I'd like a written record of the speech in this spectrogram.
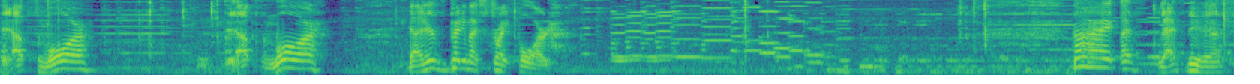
And up some more. And up some more. Yeah, this is pretty much straightforward. Alright, let's let's do this.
